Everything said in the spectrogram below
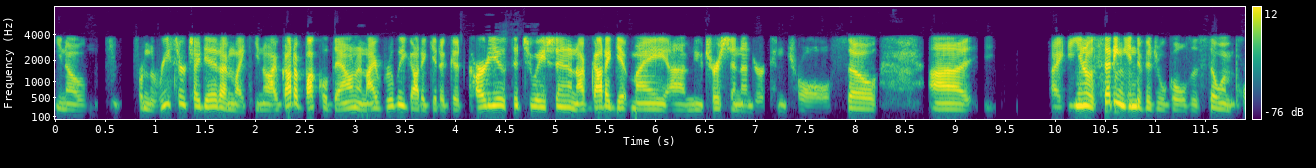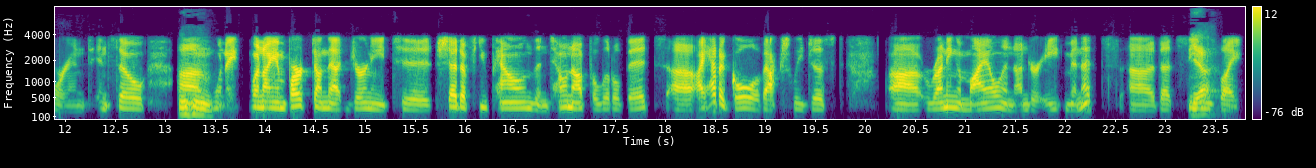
you know, from the research I did, I'm like, you know, I've got to buckle down, and I've really got to get a good cardio situation, and I've got to get my um, nutrition under control. So. Uh, I, you know, setting individual goals is so important. And so um, Mhm. when I when I embarked on that journey to shed a few pounds and tone up a little bit, uh, I had a goal of actually just uh, running a mile in under eight minutes. Uh, that seems Yeah. like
